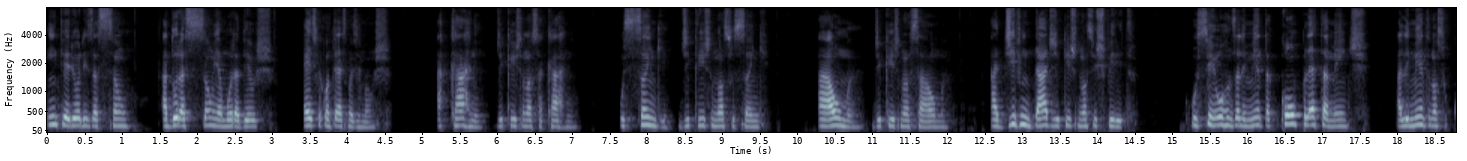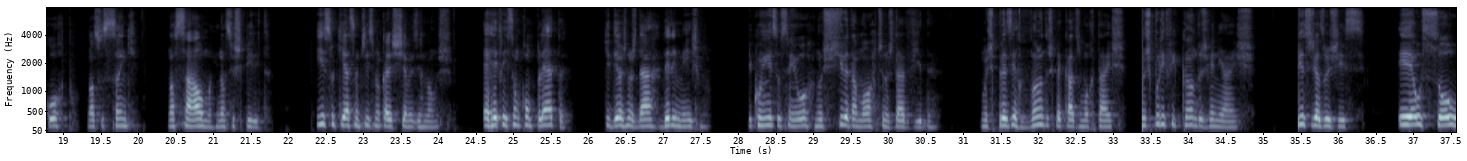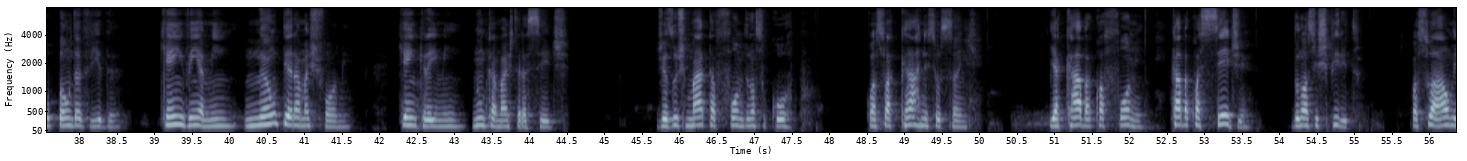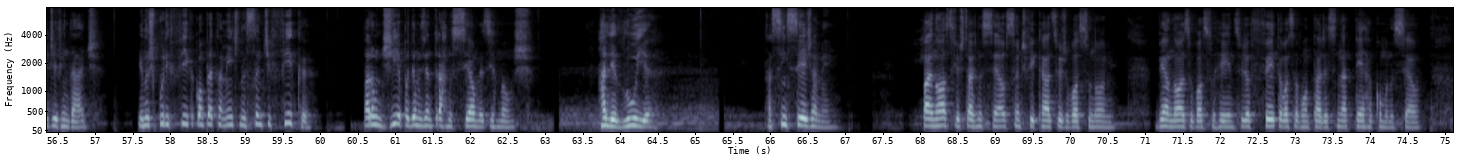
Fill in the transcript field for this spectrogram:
interiorização, adoração e amor a Deus. É isso que acontece, meus irmãos. A carne de Cristo, nossa carne. O sangue de Cristo, nosso sangue. A alma de Cristo, nossa alma. A divindade de Cristo, nosso espírito. O Senhor nos alimenta completamente. Alimenta nosso corpo, nosso sangue, nossa alma e nosso espírito. Isso que é a Santíssima Eucaristia, meus irmãos. É a refeição completa que Deus nos dá dele mesmo. E com isso o Senhor nos tira da morte e nos dá vida. nos preservando dos pecados mortais, nos purificando dos veniais. Por isso Jesus disse: Eu sou o pão da vida. Quem vem a mim não terá mais fome. Quem crê em mim nunca mais terá sede. Jesus mata a fome do nosso corpo com a sua carne e seu sangue e acaba com a fome, acaba com a sede do nosso espírito, com a sua alma e divindade e nos purifica completamente, nos santifica para um dia podermos entrar no céu, meus irmãos. Aleluia! Assim seja, amém. Pai nosso que estás no céu, santificado seja o vosso nome. Venha a nós o vosso reino, seja feita a vossa vontade, assim na terra como no céu.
